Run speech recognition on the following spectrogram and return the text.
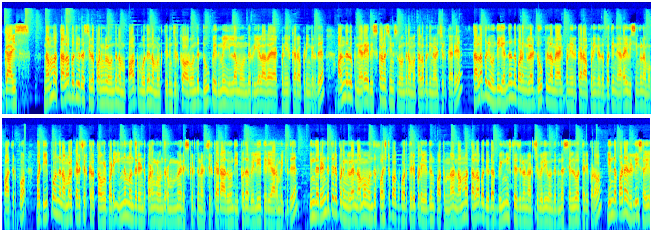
கைஸ் நம்ம தளபதியோட சில படங்கள் வந்து நம்ம பார்க்கும்போதே நம்மளுக்கு தெரிஞ்சிருக்கும். அவர் வந்து டூப் எதுவுமே இல்லாம வந்து ரியலா தான் ஆக்ட் பண்ணியிருக்காரு அப்படிங்கிறது. அந்த அளவுக்கு நிறைய ரிஸ்கான சீன்ஸ்ல வந்து நம்ம தளபதி நடிச்சிருக்காரு. தளபதி வந்து எந்தெந்த படங்களை டூப் இல்லாம ஆக்ட் பண்ணியிருக்காரு அப்படிங்கறத பத்தி நிறைய விஷயங்கள் நம்ம பார்த்திருப்போம். பட் இப்போ வந்து நம்மளுக்கு கிடைச்சிருக்கிற தகவல் படி இன்னும் வந்து ரெண்டு படங்கள் வந்து ரொம்பவே ரிஸ்க் எடுத்து நடிச்சிருக்காரு. அது வந்து இப்பதான் வெளியே தெரிய ஆரம்பிக்குது. இந்த ரெண்டு திரைப்படங்களை நம்ம வந்து ஃபர்ஸ்ட் பார்க்க போற திரைப்படம் எதுன்னு பார்த்தோம்னா நம்ம தளபதியோட பிகினி ஸ்டேஜ்ல நடிச்சு வெளியே வந்திருந்த செல்வ திரைப்படம். இந்த படம் ரிலீஸ் ஆகி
